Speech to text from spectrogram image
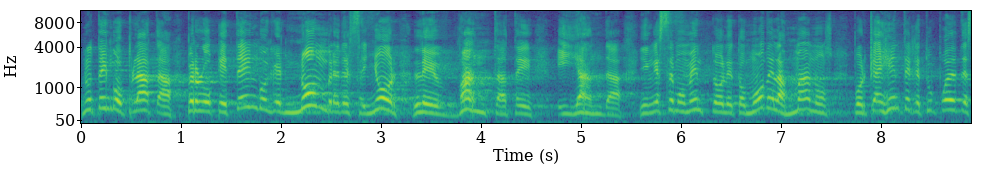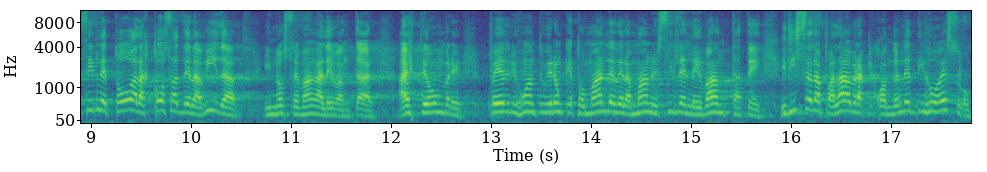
no tengo plata, pero lo que tengo en el nombre del Señor, levántate y anda. Y en ese momento le tomó de las manos, porque hay gente que tú puedes decirle todas las cosas de la vida y no se van a levantar. A este hombre, Pedro y Juan tuvieron que tomarle de la mano y decirle, levántate. Y dice la palabra que cuando él les dijo eso,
